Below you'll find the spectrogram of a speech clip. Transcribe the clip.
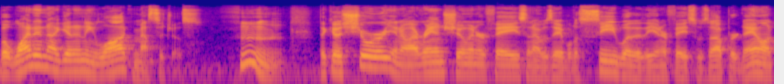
but why didn't I get any log messages? Hmm, because sure, you know, I ran show interface and I was able to see whether the interface was up or down,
